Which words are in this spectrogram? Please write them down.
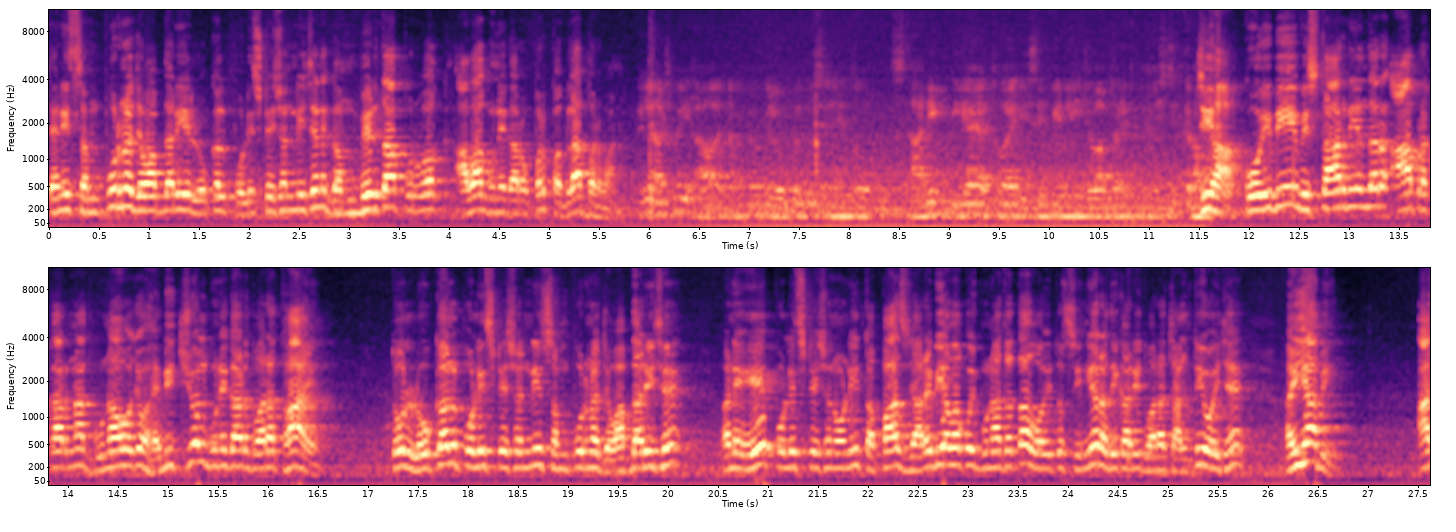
તેની સંપૂર્ણ જવાબદારી એ લોકલ પોલીસ સ્ટેશનની છે અને ગંભીરતાપૂર્વક આવા ગુનેગારો પર પગલાં ભરવાના. એટલે સ્થાનિક અથવા જવાબદારી જી હા, કોઈ બી વિસ્તારની અંદર આ પ્રકારના ગુનાઓ જો હેબિચ્યુઅલ ગુનેગાર દ્વારા થાય, તો લોકલ પોલીસ સ્ટેશનની સંપૂર્ણ જવાબદારી છે અને એ પોલીસ સ્ટેશનોની તપાસ જ્યારે બી આવા કોઈ ગુના થતા હોય, તો સિનિયર અધિકારી દ્વારા ચાલતી હોય છે. અહીંયા બી, આ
